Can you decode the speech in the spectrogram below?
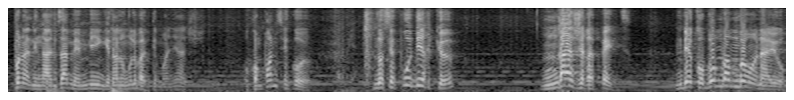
mpo nalinga nzambe mingi nalongoli batémoignage ocomprendre sikoyo donc c'est pour dire que nga je répète ndeko bomba mbongo na yo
